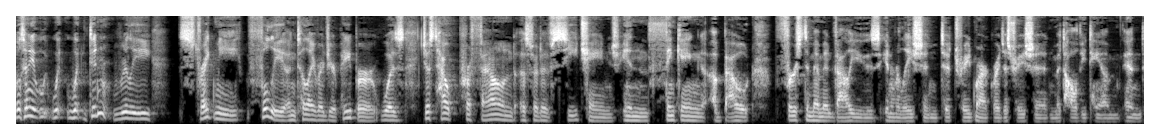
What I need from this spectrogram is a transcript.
Well, Sonia, what, what didn't really strike me fully until I read your paper was just how profound a sort of sea change in thinking about First Amendment values in relation to trademark registration, Matal v. Tam, and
